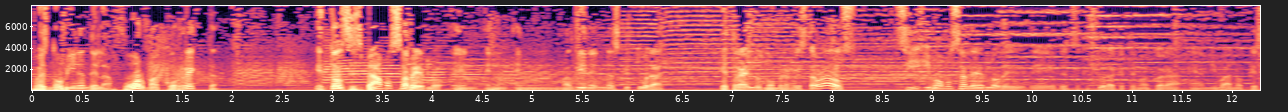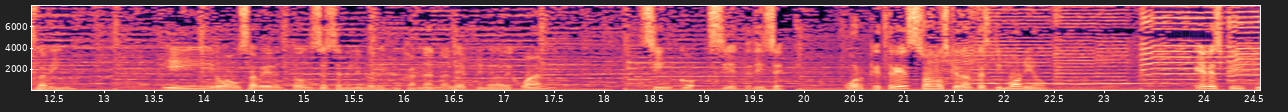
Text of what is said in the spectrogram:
pues no vienen de la forma correcta. Entonces vamos a verlo en, más bien en una escritura que trae los nombres restaurados. Sí, y vamos a leerlo de, esta escritura que tengo ahora en mi mano, que es la BIN y lo vamos a ver entonces en el libro de Yohanan Ale, primera de Juan 5, 7. Dice, porque tres son los que dan testimonio, el espíritu,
